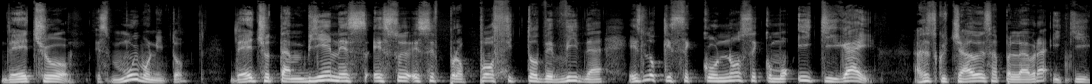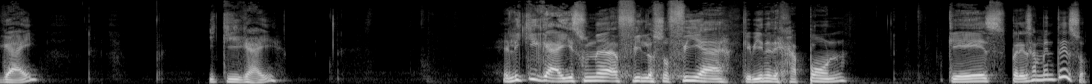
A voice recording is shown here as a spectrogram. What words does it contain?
de hecho es muy bonito, de hecho, también es ese propósito de vida es lo que se conoce como Ikigai. ¿Has escuchado esa palabra, Ikigai? Ikigai. El Ikigai es una filosofía que viene de Japón, que es precisamente eso,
